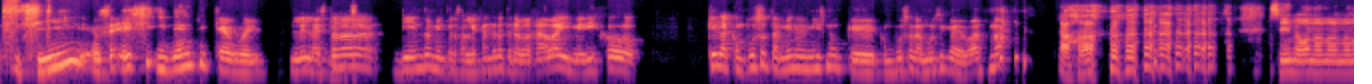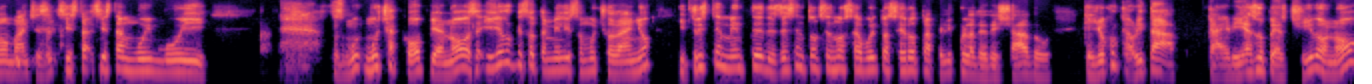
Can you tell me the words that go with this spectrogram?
Sí, o sea, es idéntica, güey. La estaba viendo mientras Alejandra trabajaba y me dijo, que la compuso también el mismo que compuso la música de Batman. Ajá. Sí, no, no, no, no, no manches. Sí está, sí está muy, muy, pues mucha copia, ¿no? O sea, y yo creo que eso también le hizo mucho daño y tristemente desde ese entonces no se ha vuelto a hacer otra película de The Shadow, que yo creo que ahorita caería súper chido, ¿no?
